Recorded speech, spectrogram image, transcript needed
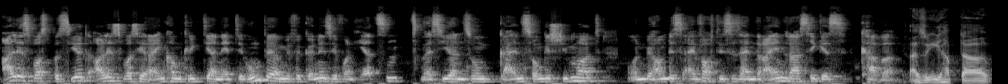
alles, was passiert, alles, was hier reinkommt, kriegt die Annette Humpe und wir vergönnen sie von Herzen, weil sie einen so einen geilen Song geschrieben hat und wir haben das einfach, das ist ein reinrassiges Cover. Also ihr habt da,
